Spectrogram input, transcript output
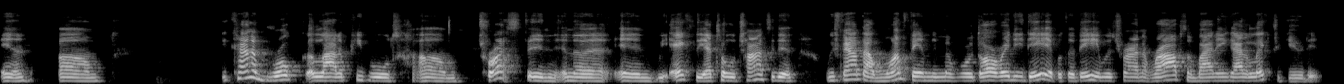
and um, it kind of broke a lot of people's um, trust in in a and we actually I told Chauncey that we found out one family member was already dead because they was trying to rob somebody and got electrocuted.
